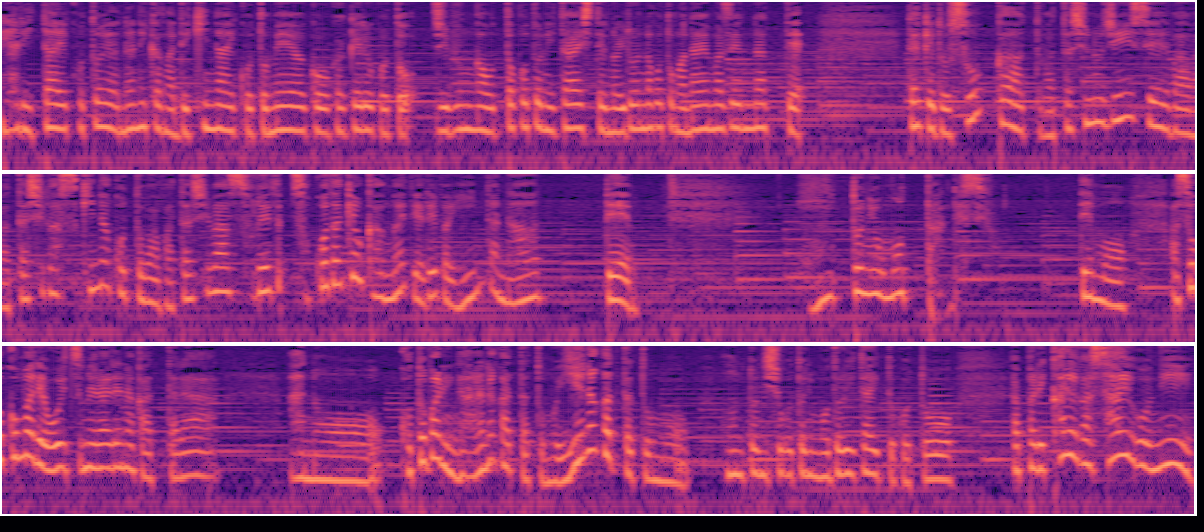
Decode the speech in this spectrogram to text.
やりたいことや何かができないこと迷惑をかけること自分が負ったことに対してのいろんなことが悩まぜになって。だけどそうかって私の人生は私が好きなことは私はそれそこだけを考えてやればいいんだなって本当に思ったんですよ。でもあそこまで追い詰められなかったらあの言葉にならなかったとも言えなかったと思う。本当に仕事に戻りたいってことをやっぱり彼が最後に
